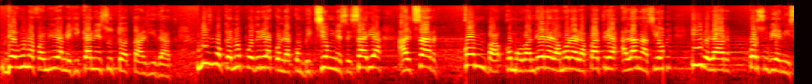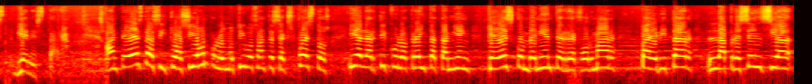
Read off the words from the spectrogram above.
de una familia mexicana en su totalidad, mismo que no podría con la convicción necesaria alzar como bandera el amor a la patria, a la nación y velar por su bienestar. Ante esta situación, por los motivos antes expuestos y el artículo 30 también, que es conveniente reformar para evitar la presencia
